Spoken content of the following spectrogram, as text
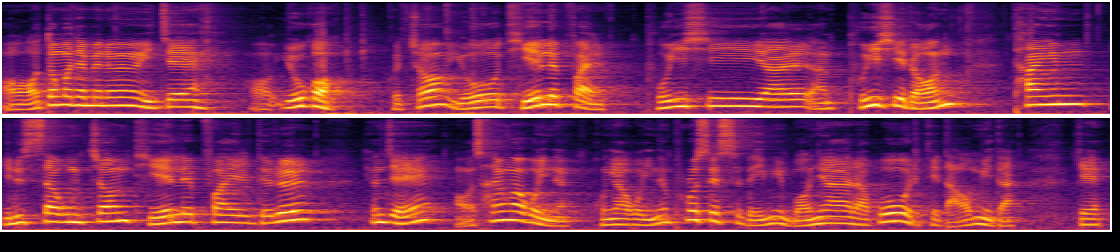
어, 떤 거냐면은 이제 어, 요거. 그쵸? 요 DLL 파일 VCR 아, time 140.dlf 파일들을 현재 어, 사용하고 있는 공유하고 있는 process name이 뭐냐라고 이렇게 나옵니다. 이게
